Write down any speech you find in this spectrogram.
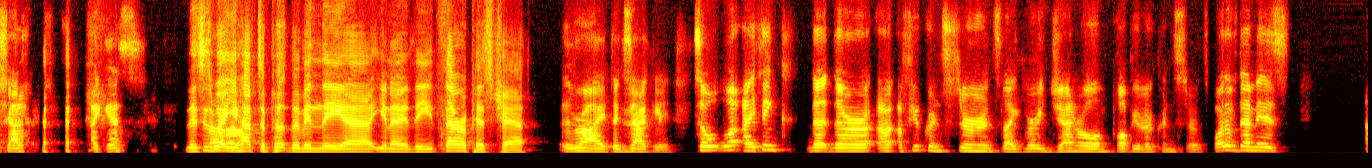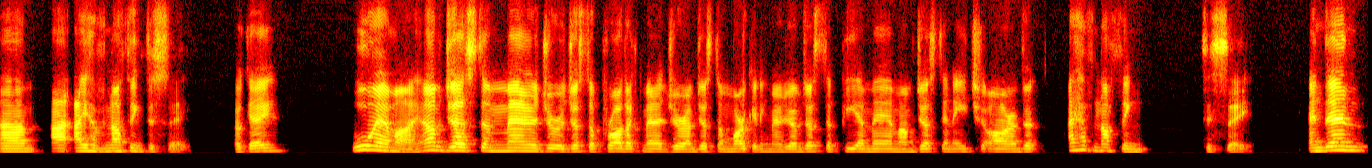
challenge, I guess. This is where uh, you have to put them in the uh, you know the therapist chair. Right, exactly. So what I think that there are a few concerns, like very general and popular concerns. One of them is um, I, I have nothing to say. Okay, who am I? I'm just a manager, just a product manager. I'm just a marketing manager. I'm just a PMM. I'm just an HR. I'm just, I have nothing to say. And then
